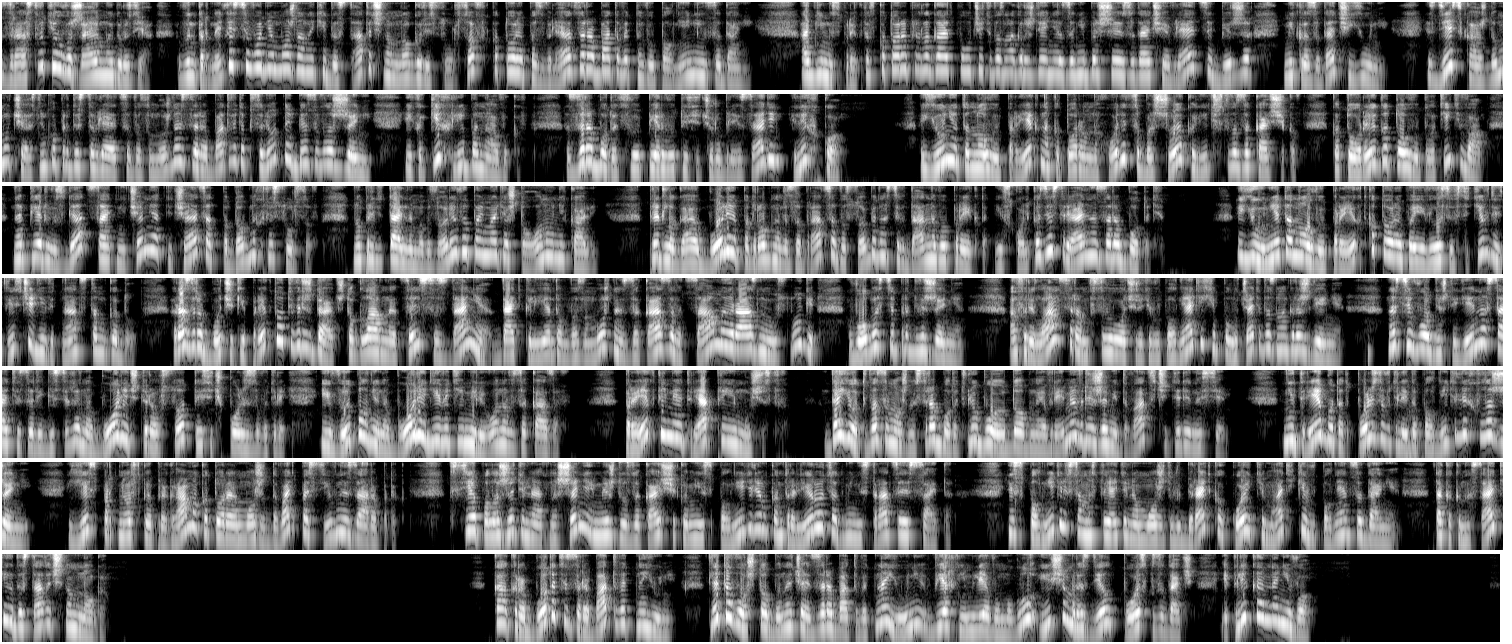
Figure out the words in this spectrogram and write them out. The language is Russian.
Здравствуйте, уважаемые друзья! В интернете сегодня можно найти достаточно много ресурсов, которые позволяют зарабатывать на выполнении заданий. Одним из проектов, который предлагает получить вознаграждение за небольшие задачи, является биржа микрозадач Юни. Здесь каждому участнику предоставляется возможность зарабатывать абсолютно без вложений и каких-либо навыков. Заработать свою первую тысячу рублей за день легко. Юни – это новый проект, на котором находится большое количество заказчиков, которые готовы платить вам. На первый взгляд сайт ничем не отличается от подобных ресурсов, но при детальном обзоре вы поймете, что он уникален. Предлагаю более подробно разобраться в особенностях данного проекта и сколько здесь реально заработать. Юни – это новый проект, который появился в сети в 2019 году. Разработчики проекта утверждают, что главная цель создания – дать клиентам возможность заказывать самые разные услуги в области продвижения, а фрилансерам, в свою очередь, выполнять их и получать вознаграждение. На сегодняшний день на сайте зарегистрировано более 400 тысяч пользователей и выполнено более 9 миллионов заказов. Проект имеет ряд преимуществ дает возможность работать в любое удобное время в режиме 24 на 7. Не требует от пользователей дополнительных вложений. Есть партнерская программа, которая может давать пассивный заработок. Все положительные отношения между заказчиком и исполнителем контролируются администрацией сайта. Исполнитель самостоятельно может выбирать, какой тематике выполнять задание, так как на сайте их достаточно много. Как работать и зарабатывать на Юни? Для того, чтобы начать зарабатывать на Юни, в верхнем левом углу ищем раздел «Поиск задач» и кликаем на него.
